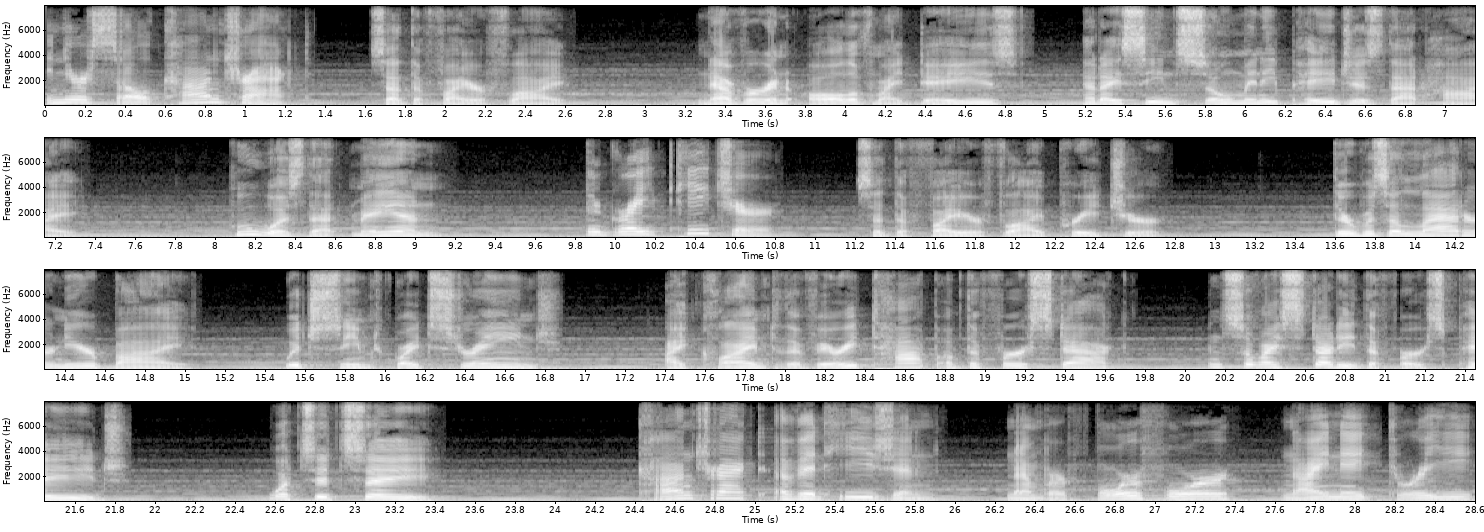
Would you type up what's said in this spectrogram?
in your soul contract, said the firefly. Never in all of my days had I seen so many pages that high. Who was that man? The great teacher, said the firefly preacher. There was a ladder nearby, which seemed quite strange. I climbed to the very top of the first stack, and so I studied the first page. What's it say? Contract of Adhesion, number 44983,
